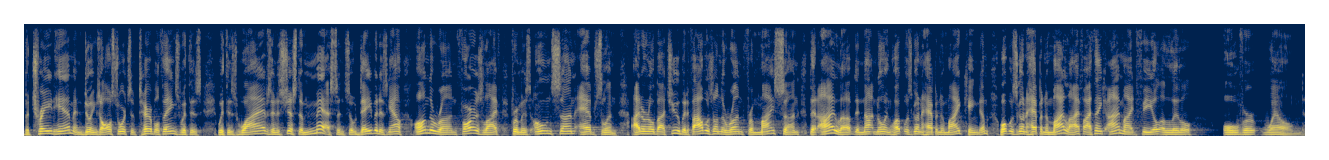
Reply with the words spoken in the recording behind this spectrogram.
betrayed him and doing all sorts of terrible things with his, with his wives, and it's just a mess. And so David is now on the run for his life from his own son Absalom. I don't know about you, but if I was on the run from my son that I loved and not knowing what was going to happen to my kingdom, what was going to happen to my life, I think I might feel a little overwhelmed.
